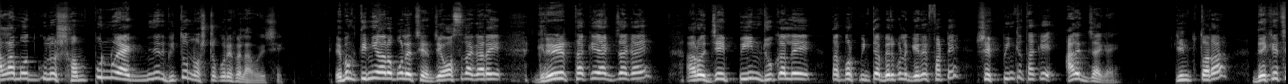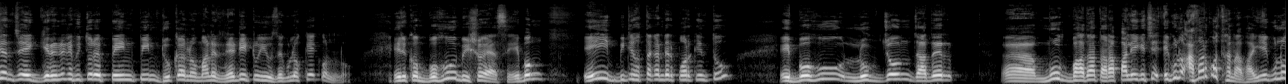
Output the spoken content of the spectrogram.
আলামতগুলো সম্পূর্ণ একদিনের ভিতর নষ্ট করে ফেলা হয়েছে। এবং তিনি আরও বলেছেন যে, অস্ত্রাগারে গ্রেনেড থাকে এক জায়গায়, আর ওই যে পিন ঢুকালে, তারপর পিনটা বের করলে গ্রেনেড ফাটে, সেই পিনটা থাকে আরেক জায়গায়। কিন্তু তারা দেখেছেন যে গ্রেনেডের ভিতরে পেন পিন ঢুকানো মানে রেডি টু ইউজ এগুলো কে করল? এরকম বহু বিষয় আছে এবং এই বিটি হত্যাকাণ্ডের পর কিন্তু এই বহু লোকজন যাদের মুখ বাঁধা তারা পালিয়ে গেছে। এগুলো আমার কথা না ভাই, এগুলো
